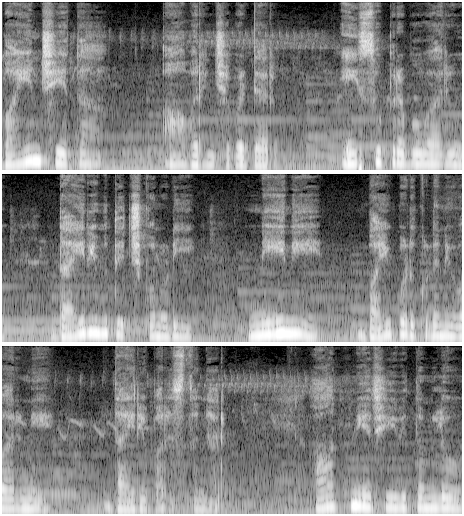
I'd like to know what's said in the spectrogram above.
భయం చేత ఆవరించబడ్డారు. యేసు ప్రభువారు ధైర్యము తెచ్చుకొనుడి. నేనే భయపడకూడని వారిని ధైర్యపరుస్తున్నారు. ఆత్మీయ జీవితంలో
